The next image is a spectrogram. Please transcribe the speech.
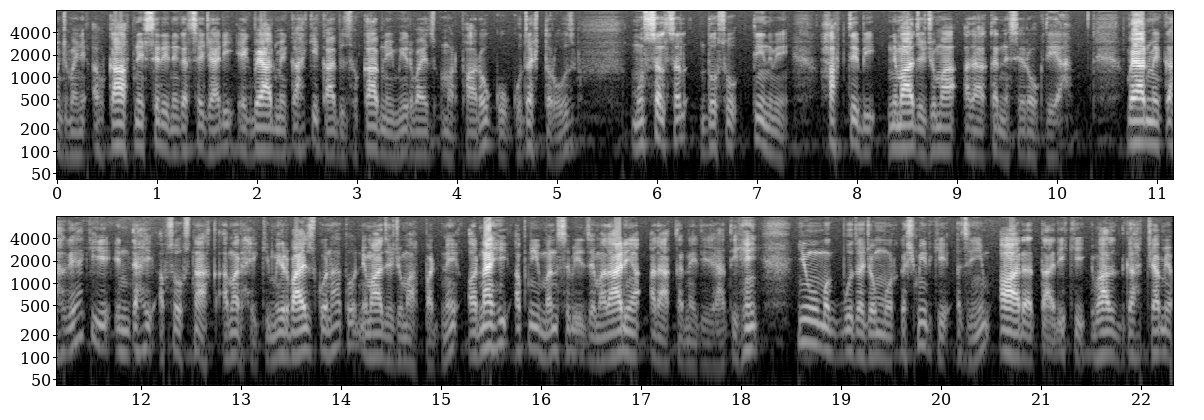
انجمن اوقاف نے سری نگر سے جاری ایک بیان میں کہا کہ قابض حکام نے میر وائز عمر فاروق کو گزشتہ روز مسلسل دو سو تینویں ہفتے بھی نماز جمعہ ادا کرنے سے روک دیا بیان میں کہا گیا کہ یہ انتہائی افسوسناک امر ہے کہ میر وائز کو نہ تو نماز جمعہ پڑھنے اور نہ ہی اپنی منصبی ذمہ داریاں ادا کرنے دی جاتی ہیں یوں مقبوضہ جموں اور کشمیر کے عظیم اور تاریخی عبادت گاہ جامع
